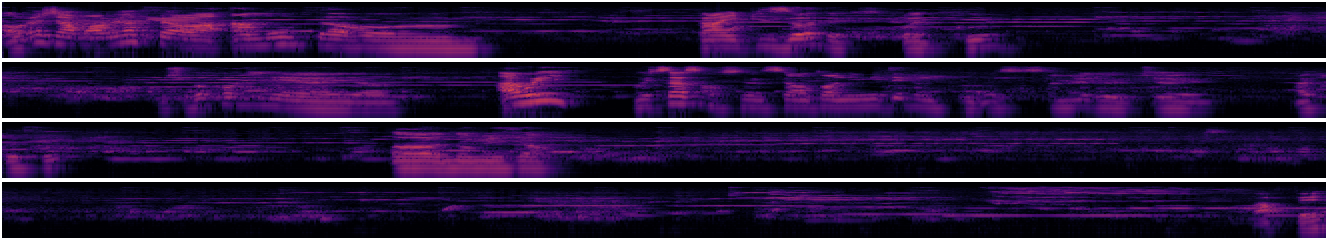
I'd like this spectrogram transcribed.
en vrai, j'aimerais bien faire un, monde par, euh, par épisode, ça pourrait être cool. Je sais pas combien il y a. Ah oui Oui, ça, c'est en temps limité, donc euh, ce serait mieux de tirer avec le feu. Oh non, mais genre. Parfait.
